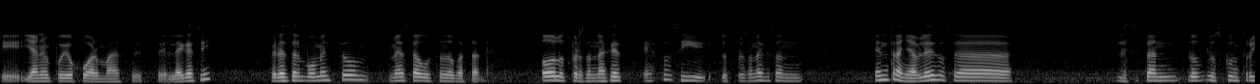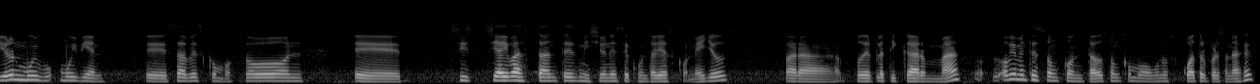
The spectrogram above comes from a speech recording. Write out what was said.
eh, ya no he podido jugar más este Legacy. Pero hasta el momento me ha estado gustando bastante. Todos los personajes, eso sí, los personajes son entrañables, o sea, les están, los, los construyeron muy, muy bien. eh, sabes cómo son. Eh, sí, sí hay bastantes misiones secundarias con ellos para poder platicar más. Obviamente son contados, son como unos cuatro personajes,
